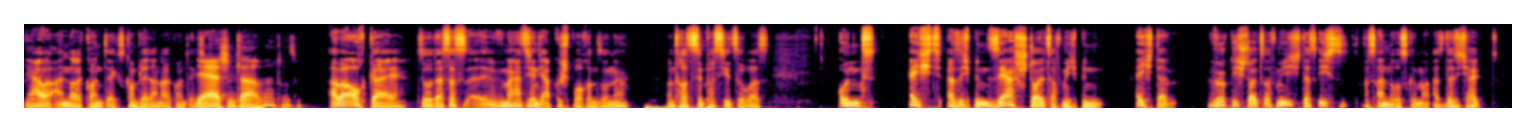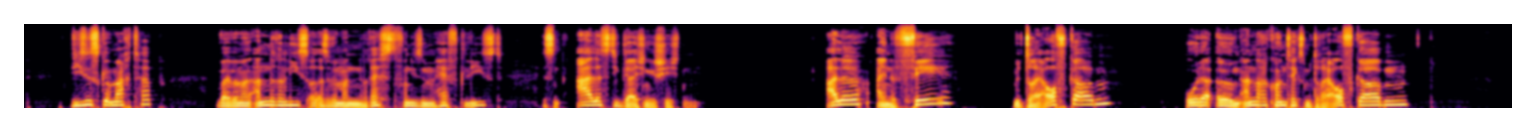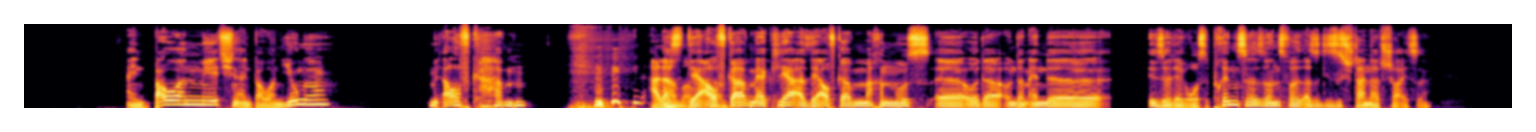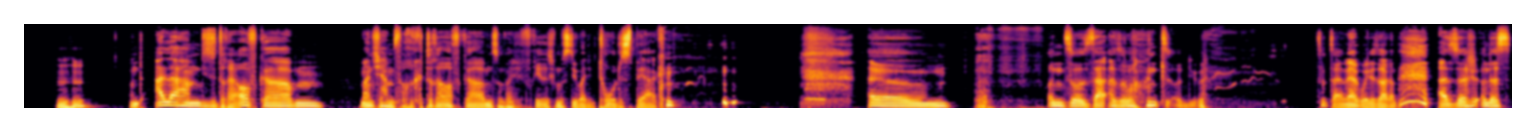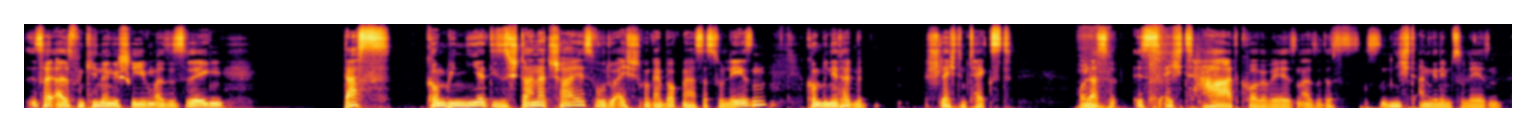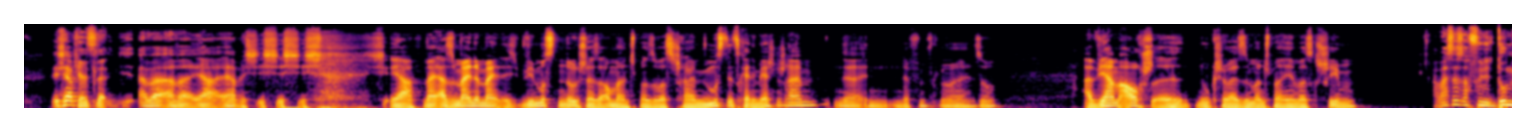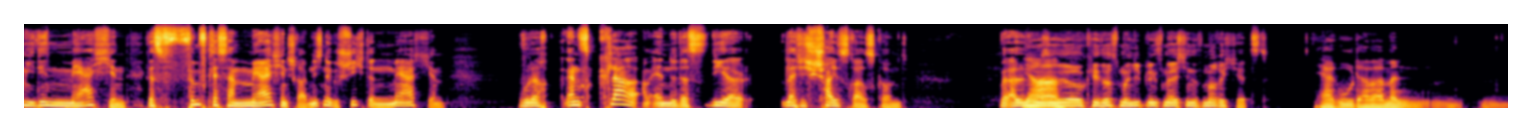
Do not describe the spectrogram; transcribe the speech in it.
Ja, aber anderer Kontext, komplett anderer Kontext. Ja, ja, schon klar, aber trotzdem. Aber auch geil. So, dass das, äh, man hat sich ja nicht abgesprochen, so, ne? Und trotzdem passiert sowas. Und echt, also ich bin sehr stolz auf mich. Ich bin echt da, wirklich stolz auf mich, dass ich was anderes gemacht Also, dass ich halt dieses gemacht habe, weil wenn man andere liest, also wenn man den Rest von diesem Heft liest, Es sind alles die gleichen Geschichten. Alle eine Fee mit drei Aufgaben oder irgendein anderer Kontext mit drei Aufgaben. Ein Bauernmädchen, ein Bauernjunge mit Aufgaben. Alle also der Aufgaben. Aufgaben erklärt, also der Aufgaben machen muss äh, oder und am Ende ist er der große Prinz oder sonst was. Also dieses Standardscheiße. Mhm. Und alle haben diese drei Aufgaben. Manche haben verrücktere Aufgaben, zum Beispiel Friedrich musste über den Todesberg. ähm, und so, also, und, und total merkwürdige Sachen. Also, und das ist halt alles von Kindern geschrieben, also deswegen, das kombiniert dieses Standardscheiß, wo du echt schon keinen Bock mehr hast, das zu lesen, kombiniert halt mit schlechtem Text. Und das ist echt hardcore gewesen. Also, das ist nicht angenehm zu lesen. Ich habe, aber, aber ja, ja, ich, ich, ich, ich, ich ja, mein, also meine, meine, ich, wir mussten logischerweise auch manchmal sowas schreiben. Wir mussten jetzt keine Märchen schreiben in der, in, in der fünften oder so. Aber wir haben auch äh, logischerweise manchmal irgendwas geschrieben. Aber was ist das auch für eine dumme Idee, ein Märchen? Das Fünftklässler Märchen schreiben, nicht eine Geschichte, ein Märchen. Wo doch ganz klar am Ende, dass jeder gleiche Scheiß rauskommt. Weil alle Ja. nur so, ja, okay, das ist mein Lieblingsmärchen, das mache ich jetzt. Ja, gut, aber man,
